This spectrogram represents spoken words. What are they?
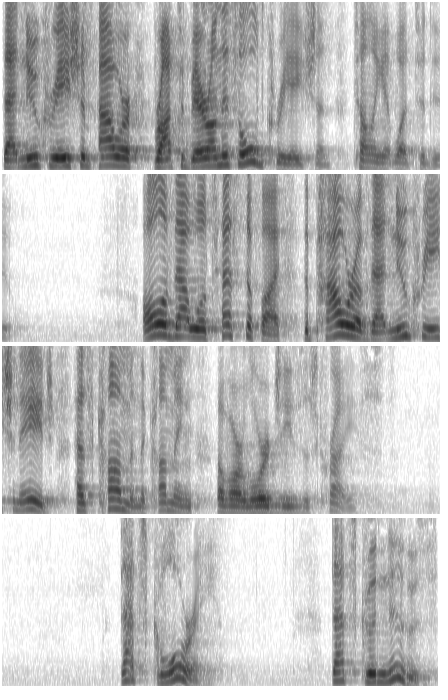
That new creation power brought to bear on this old creation, telling it what to do. All of that will testify the power of that new creation age has come in the coming of our Lord Jesus Christ. That's glory. That's good news.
